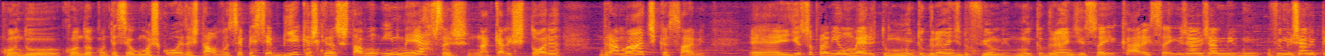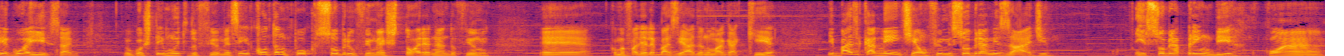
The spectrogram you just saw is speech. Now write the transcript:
Quando, quando acontecia algumas coisas tal, você percebia que as crianças estavam imersas naquela história dramática, sabe? É, e isso para mim é um mérito muito grande do filme, muito grande. Isso aí, cara, isso aí já, já me, o filme já me pegou aí, sabe? Eu gostei muito do filme. Assim, contando um pouco sobre o filme, a história né, do filme. É, como eu falei, ela é baseada numa HQ. E basicamente é um filme sobre amizade e sobre aprender com, a,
